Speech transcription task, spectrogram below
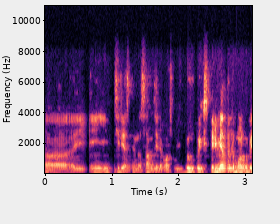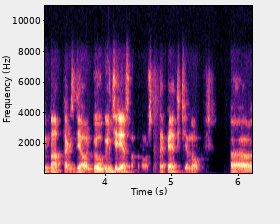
интересный, на самом деле, может быть, был бы эксперимент, может быть, надо так сделать. Было бы интересно, потому что, опять-таки, ну, э,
